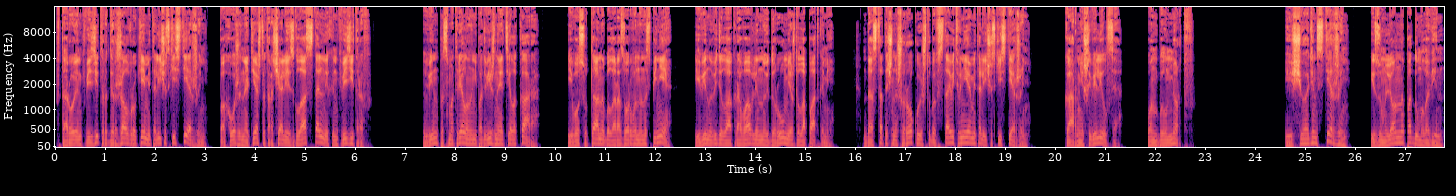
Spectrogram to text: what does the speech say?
Второй инквизитор держал в руке металлический стержень, похожий на те, что торчали из глаз стальных инквизиторов. Вин посмотрела на неподвижное тело Кара. Его сутана была разорвана на спине, и Вин увидела окровавленную дыру между лопатками, достаточно широкую, чтобы вставить в нее металлический стержень. Кар не шевелился. Он был мертв. «Еще один стержень», — изумленно подумала Вин.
